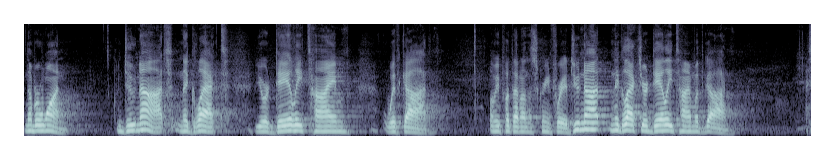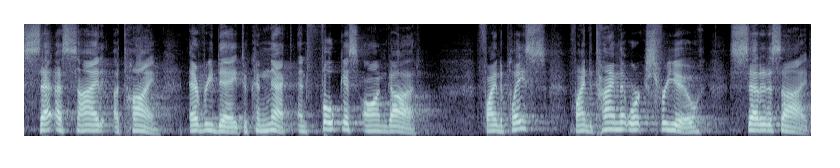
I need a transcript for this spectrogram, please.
Number one, do not neglect your daily time with God. Let me put that on the screen for you. Do not neglect your daily time with God. Set aside a time every day to connect and focus on God. Find a place Find a time that works for you, set it aside.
